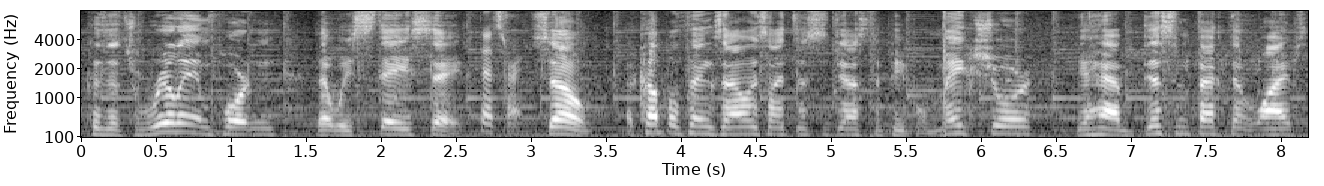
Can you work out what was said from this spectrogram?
because it's really important that we stay safe. That's right. So, a couple things I always like to suggest to people. Make sure you have disinfectant wipes.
